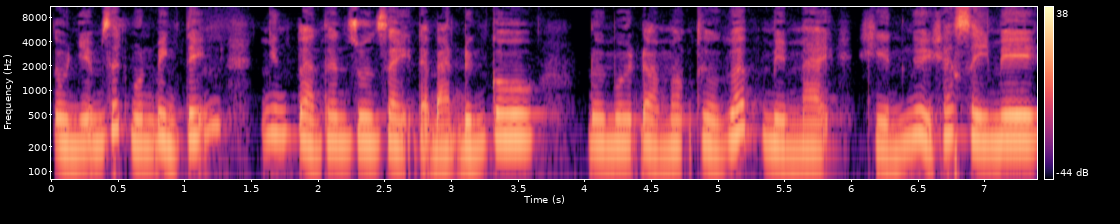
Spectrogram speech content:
Tô nhiễm rất muốn bình tĩnh, nhưng toàn thân run rẩy đã bán đứng cô. Đôi môi đỏ mọng thở gấp, mềm mại, khiến người khác say mê.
